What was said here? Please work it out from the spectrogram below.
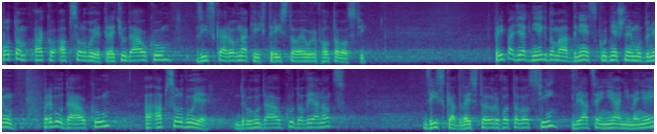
potom ako absolvuje tretiu dávku, získa rovnakých 300 eur v hotovosti. Prípade, ak niekto má dnes ku dnešnému dňu prvú dávku a absolvuje druhú dávku do Vianoc, získa 200 eur v hotovosti, viacej nie ani menej.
